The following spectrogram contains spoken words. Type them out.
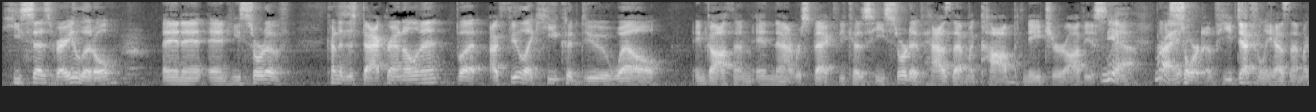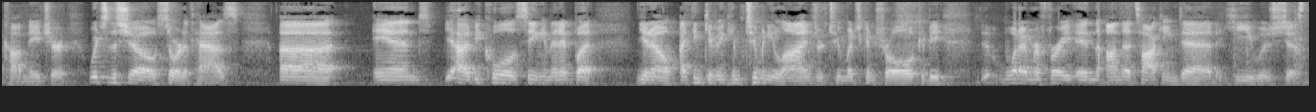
He says very little in it, and he's sort of kind of this background element. But I feel like he could do well in Gotham in that respect because he sort of has that macabre nature. Obviously, Yeah, right. Sort of. He definitely has that macabre nature, which the show sort of has. Uh, and yeah, it'd be cool seeing him in it, but you know, I think giving him too many lines or too much control could be what I'm referring in on the Talking Dead. He was just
